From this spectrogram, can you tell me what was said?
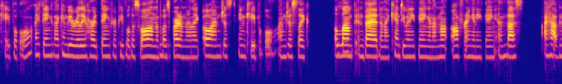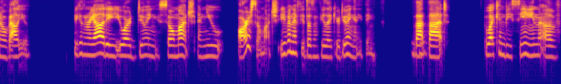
capable. I think that can be a really hard thing for people to swallow in the Mhm. postpartum. They're like, oh, I'm just incapable. I'm just like a Mhm. lump in bed and I can't do anything and I'm not offering anything and thus I have no value. Because in reality, you are doing so much and you are so much, even if it doesn't feel like you're doing anything. That Mhm. that what can be seen of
